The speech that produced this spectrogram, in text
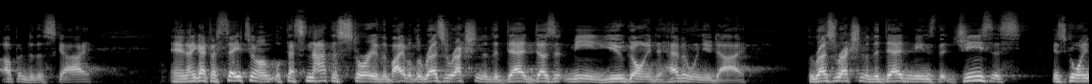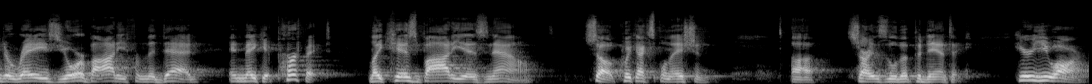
up into the sky. And I got to say to him, look, that's not the story of the Bible. The resurrection of the dead doesn't mean you going to heaven when you die. The resurrection of the dead means that Jesus is going to raise your body from the dead and make it perfect like his body is now. So, quick explanation. Uh, sorry, this is a little bit pedantic. Here you are.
